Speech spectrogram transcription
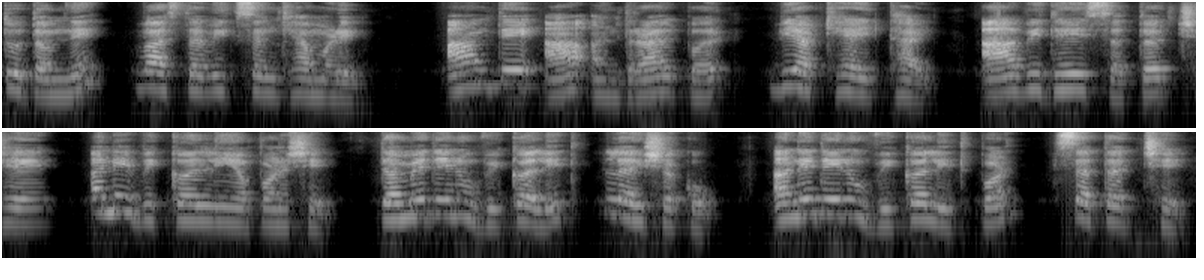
તો તમને વાસ્તવિક સંખ્યા મળે. આમ તે આ અંતરાલ પર વ્યાખ્યાયિત થાય. આ વિધેય સતત છે અને વિકલનીય પણ છે. તમે તેનું વિકલિત લઈ શકો અને તેનું વિકલિત પણ સતત છે.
